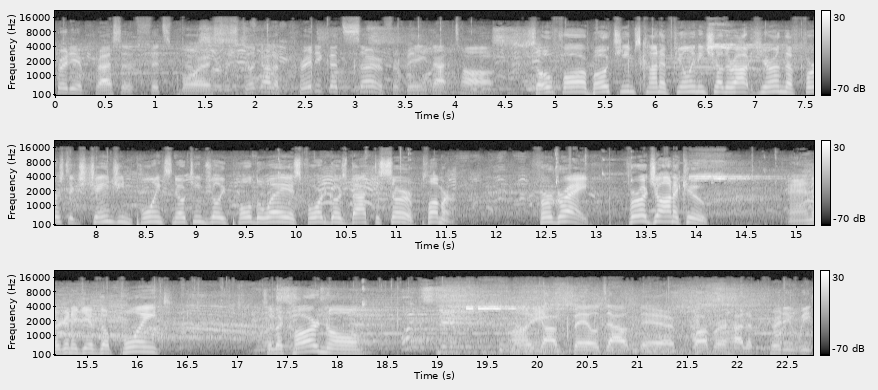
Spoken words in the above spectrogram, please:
Pretty impressive. Fitzmaurice still got a pretty good serve for being that tall. So far, both teams kind of feeling each other out here in the first exchanging points. No team's really pulled away as Ford goes back to serve. Plummer for Gray, for Ajanaku. And they're going to give the point to the Cardinal. Uh, oh, they got bailed out there. Plummer had a pretty weak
